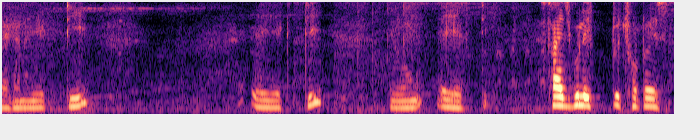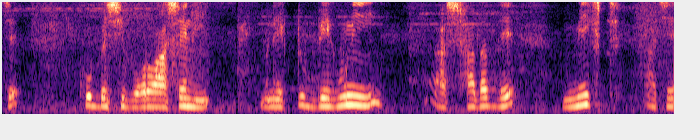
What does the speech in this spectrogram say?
দেখেন, এই একটি এই একটি এবং এই একটি। সাইজগুলো একটু ছোট এসছে, খুব বেশি বড় আসেনি। মানে একটু বেগুনি আর সাদাতে মিক্সড আছে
